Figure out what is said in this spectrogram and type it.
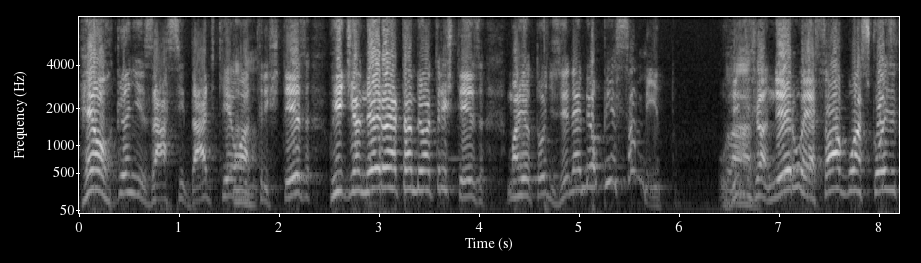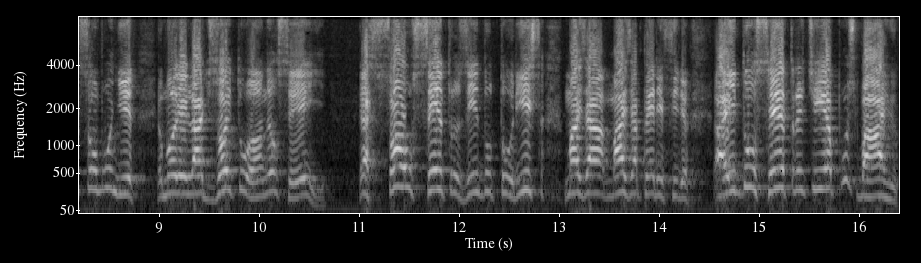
reorganizar a cidade, que é uma ah. tristeza. O Rio de Janeiro é também uma tristeza. Mas eu estou dizendo, é meu pensamento. O claro. Rio de Janeiro é só algumas coisas que são bonitas. Eu morei lá 18 anos, eu sei. É só o centrozinho do turista, mas a, mais a periferia. Aí do centro a gente ia para os bairros,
